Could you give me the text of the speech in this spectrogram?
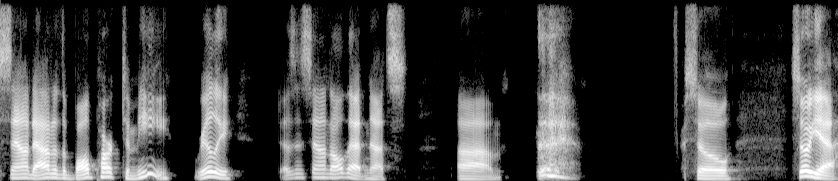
sound out of the ballpark to me. Really, doesn't sound all that nuts. Um, so, so yeah,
